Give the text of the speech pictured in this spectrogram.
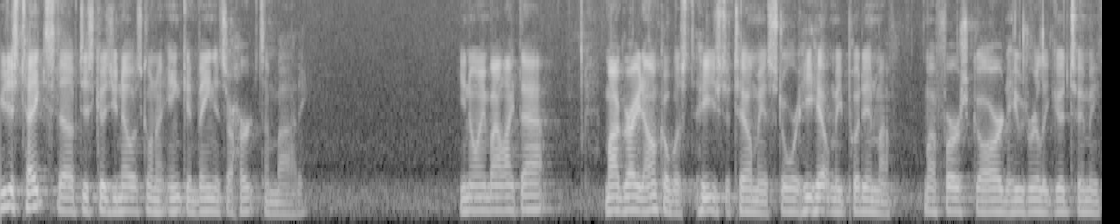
You just take stuff just because you know it's going to inconvenience or hurt somebody. You know anybody like that? My great uncle was, he used to tell me a story. He helped me put in my, my first garden. He was really good to me.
